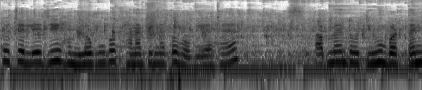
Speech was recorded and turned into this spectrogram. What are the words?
तो चलिए जी, हम लोगों का खाना पीना तो हो गया है। अब मैं धोती हूँ बर्तन।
